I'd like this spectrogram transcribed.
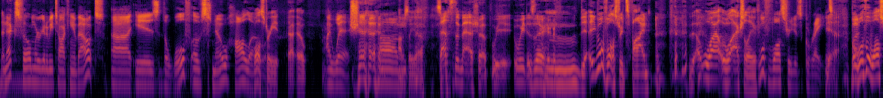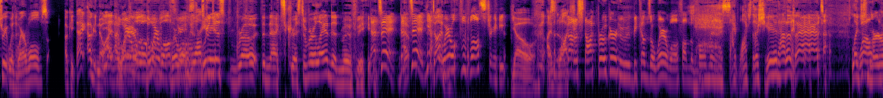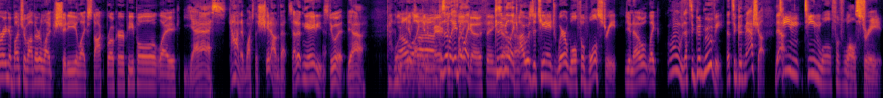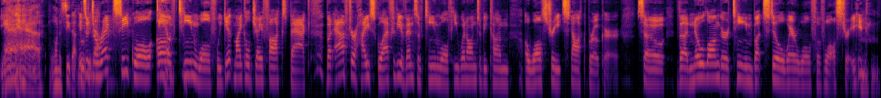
The next film we're going to be talking about uh, is The Wolf of Snow Hollow. Wall Street. Uh, oh, I wish. honestly, yeah. So- That's the mashup we we deserve. yeah. Wolf of Wall Street's fine. well, well, actually, Wolf of Wall Street is great. Yeah. but Wolf of Wall Street with werewolves. Okay, that okay. No, I, the I watched- werewolf- the werewolf- Werewolf of Wall We just wrote the next Christopher Landon movie. That's it. That's it. Yeah, Done. The Werewolf of Wall Street. Yo, I'd watch. About a stockbroker who becomes a werewolf on the full moon. Yes, I'd watch the shit out of that. like just murdering a bunch of other like shitty like stockbroker people. Like yes, God, I'd watch the shit out of that. Set it in the eighties. Do it. Yeah. God, Well, Get like an uh, American Because it'd, be like, Psycho thing. because it'd be going like on. I was a teenage werewolf of Wall Street, you know, like ooh, that's a good movie. That's a good mashup. Yeah, Teen Teen Wolf of Wall, Wall Street. Yeah, want to see that movie. It's a now. direct sequel Damn. of Teen Wolf. We get Michael J. Fox back, but after high school, after the events of Teen Wolf, he went on to become a Wall Street stockbroker. So the no longer teen but still werewolf of Wall Street. Mm-hmm.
